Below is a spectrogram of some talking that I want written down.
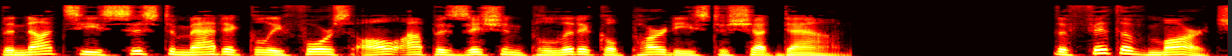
the Nazis systematically force all opposition political parties to shut down. The 5th of March,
